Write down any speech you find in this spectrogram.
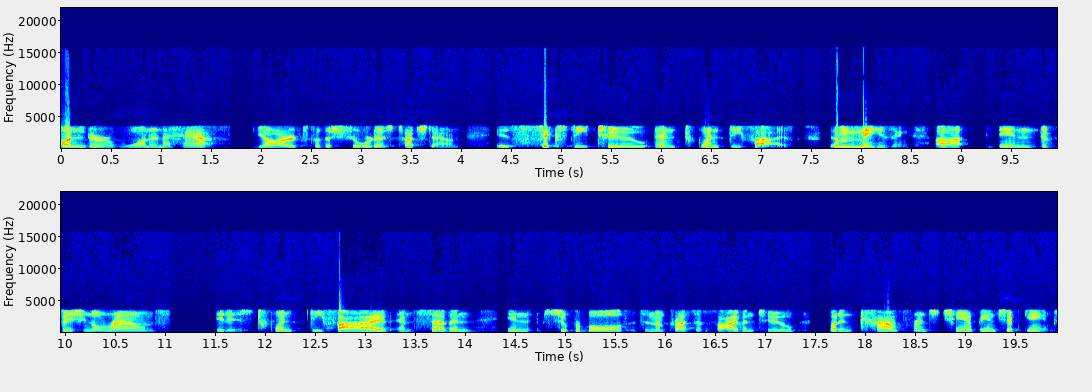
under one and a half yards for the shortest touchdown is 62 and 25. Amazing. Uh, in divisional rounds, it is 25 and 7. In Super Bowls, it's an impressive 5 and 2. But in conference championship games,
